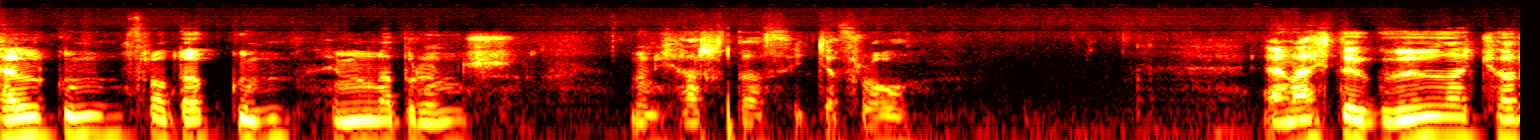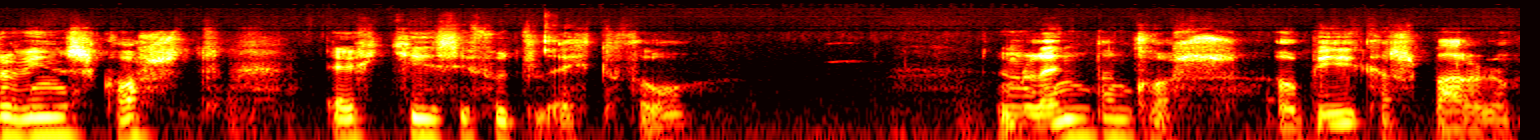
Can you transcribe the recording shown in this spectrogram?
Helgum frá döggum himnabrunns mun hjarta þykja fró en ætti guða kjörfins kost ekki þessi full eitt þó. Um lendan koss á byggarsbarrum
